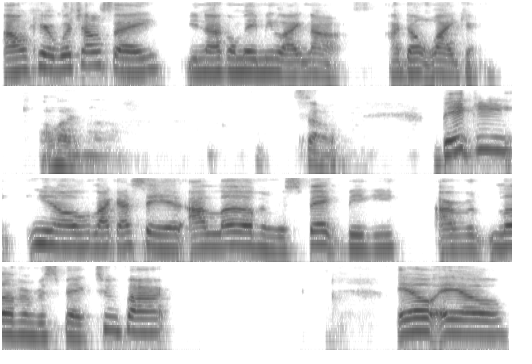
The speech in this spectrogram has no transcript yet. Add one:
I don't care what y'all say. You're not gonna make me like Nas. I don't like him. I like Nas. So Biggie, you know, like I said, I love and respect Biggie. I love and respect Tupac, LL,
